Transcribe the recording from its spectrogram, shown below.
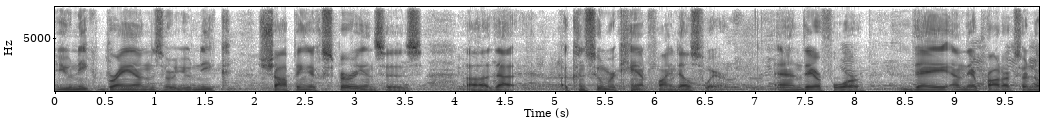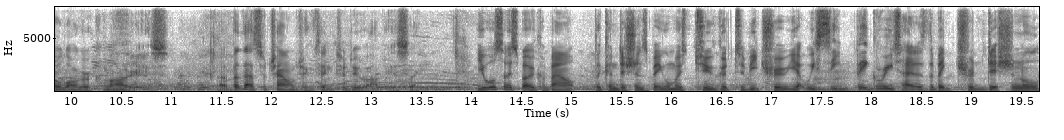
unique brands or unique shopping experiences uh, that a consumer can't find elsewhere. And therefore, they and their products are no longer commodities. Uh, but that's a challenging thing to do, obviously. You also spoke about the conditions being almost too good to be true, yet we see mm-hmm. big retailers, the big traditional,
